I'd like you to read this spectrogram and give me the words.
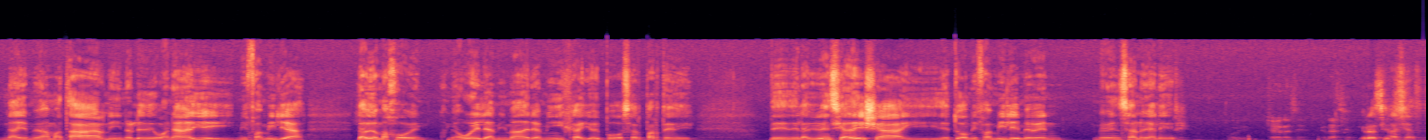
nadie me va a matar, ni no le debo a nadie y mi familia la veo más joven, a mi abuela, a mi madre, a mi hija, y hoy puedo ser parte de, la vivencia de ella y, de toda mi familia y me ven, me ven sano y alegre. muchas gracias. Gracias. Gracias.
